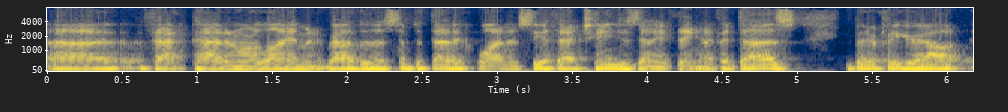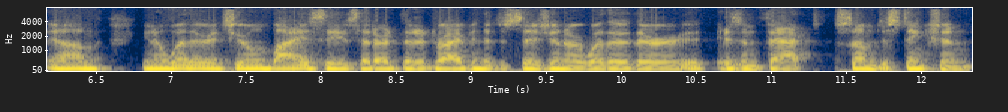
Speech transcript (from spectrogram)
uh, fact pattern or alignment rather than a sympathetic one, and see if that changes anything. And if it does, you better figure out, um, you know, whether it's your own biases that are that are driving the decision, or whether there is in fact some distinction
